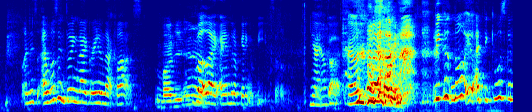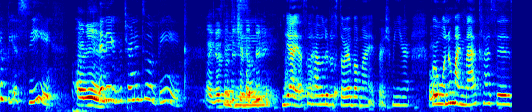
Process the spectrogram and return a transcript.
honestly I wasn't doing that great in that class. But yeah. But like I ended up getting a B. So Yeah, I also, God. I also, I'm sorry. because no, it, I think it was gonna be a C, I mean, and it turned into a B. I guess the teacher had pity. yeah, I also have a little story about my freshman year. For one of my math classes,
